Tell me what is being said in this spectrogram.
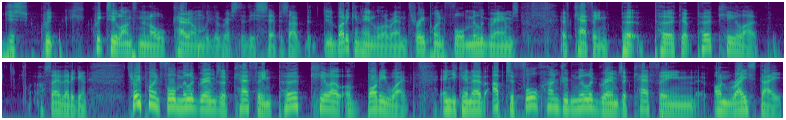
just quick, quick two lines, and then I'll carry on with the rest of this episode. But the body can handle around 3.4 milligrams of caffeine per per per kilo. I'll say that again 3.4 milligrams of caffeine per kilo of body weight, and you can have up to 400 milligrams of caffeine on race day.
